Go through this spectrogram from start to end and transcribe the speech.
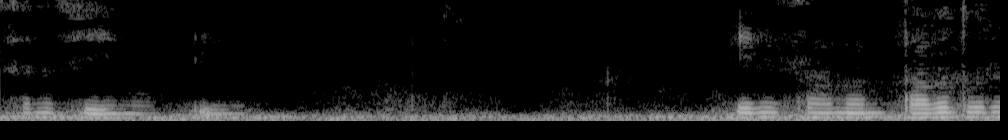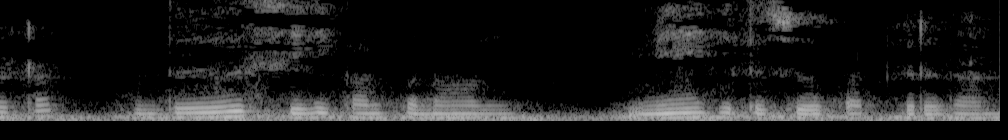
සැනසීමක්තිී එනිසාමන් තවදුරටත් හොඳ සිහි කල්පනාවෙන් මේ හිත සුවපත් කරගන්න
